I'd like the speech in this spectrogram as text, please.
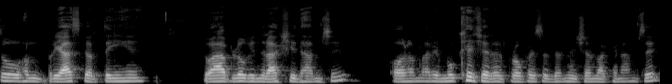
तो हम प्रयास करते ही हैं। तो आप लोग इंद्राक्षी धाम से और हमारे मुख्य चैनल प्रोफेसर धर्मेश शर्मा के नाम से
